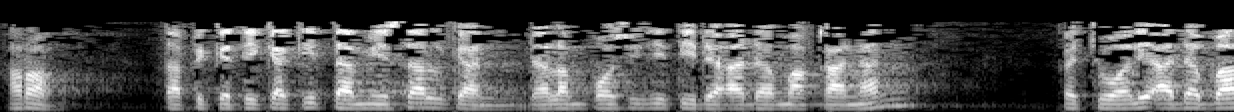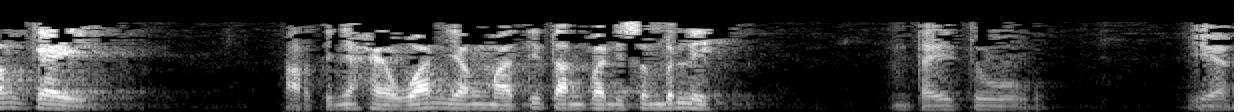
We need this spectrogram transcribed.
Haram. Tapi ketika kita misalkan dalam posisi tidak ada makanan, kecuali ada bangkai. Artinya hewan yang mati tanpa disembelih. Entah itu ya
